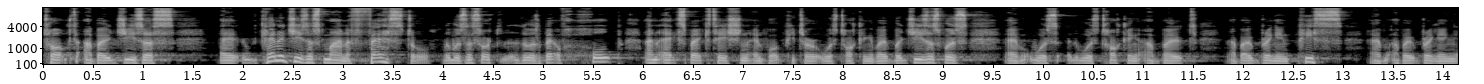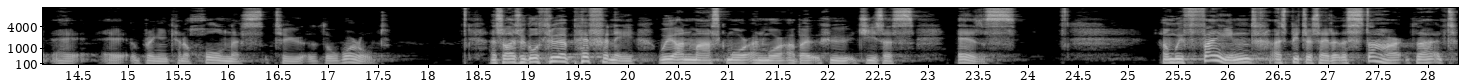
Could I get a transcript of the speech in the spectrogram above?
talked about Jesus uh, kind of Jesus' manifesto. There was a sort, of, there was a bit of hope and expectation in what Peter was talking about. But Jesus was um, was was talking about about bringing peace, um, about bringing uh, uh, bringing kind of wholeness to the world. And so, as we go through Epiphany, we unmask more and more about who Jesus is. And we find, as Peter said at the start, that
